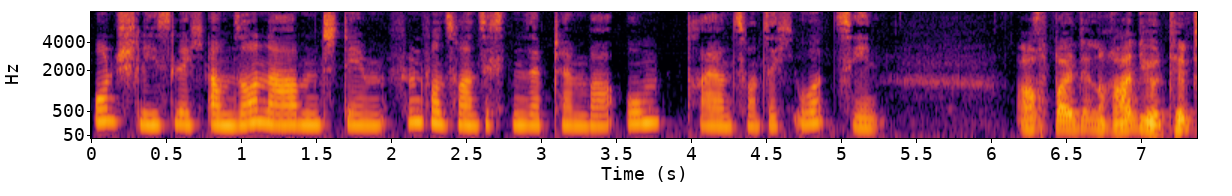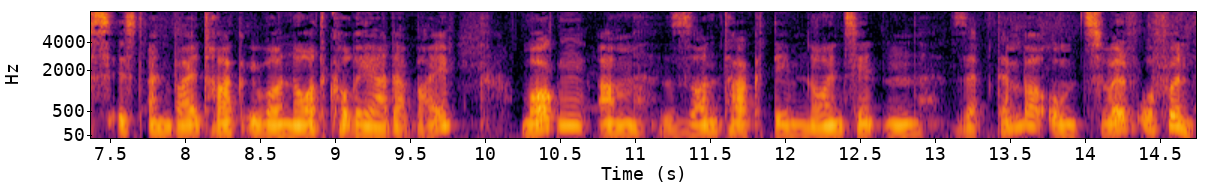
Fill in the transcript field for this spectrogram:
und schließlich am Sonnabend, dem 25. September um 23.10 Uhr. Auch bei den Radiotipps ist ein Beitrag über Nordkorea dabei. Morgen am Sonntag, dem 19. September um 12.05 Uhr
